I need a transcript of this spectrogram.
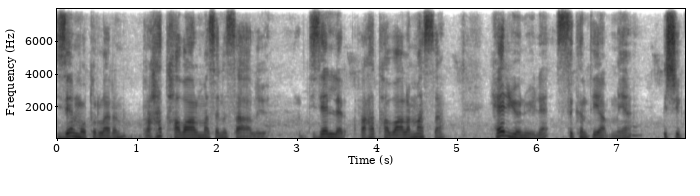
Dizel motorların rahat hava almasını sağlıyor. Dizeller rahat hava alamazsa her yönüyle sıkıntı yapmaya, ışık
